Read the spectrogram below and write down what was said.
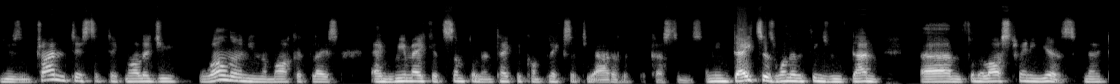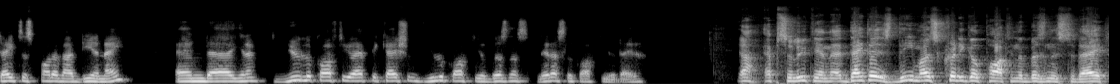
using tried and tested technology well known in the marketplace, and we make it simple and take the complexity out of it for customers. I mean, data is one of the things we've done um, for the last 20 years. You know, data is part of our DNA. And, uh, you know, you look after your application, you look after your business, let us look after your data. Yeah, absolutely. And uh, data is the most critical part in the business today.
